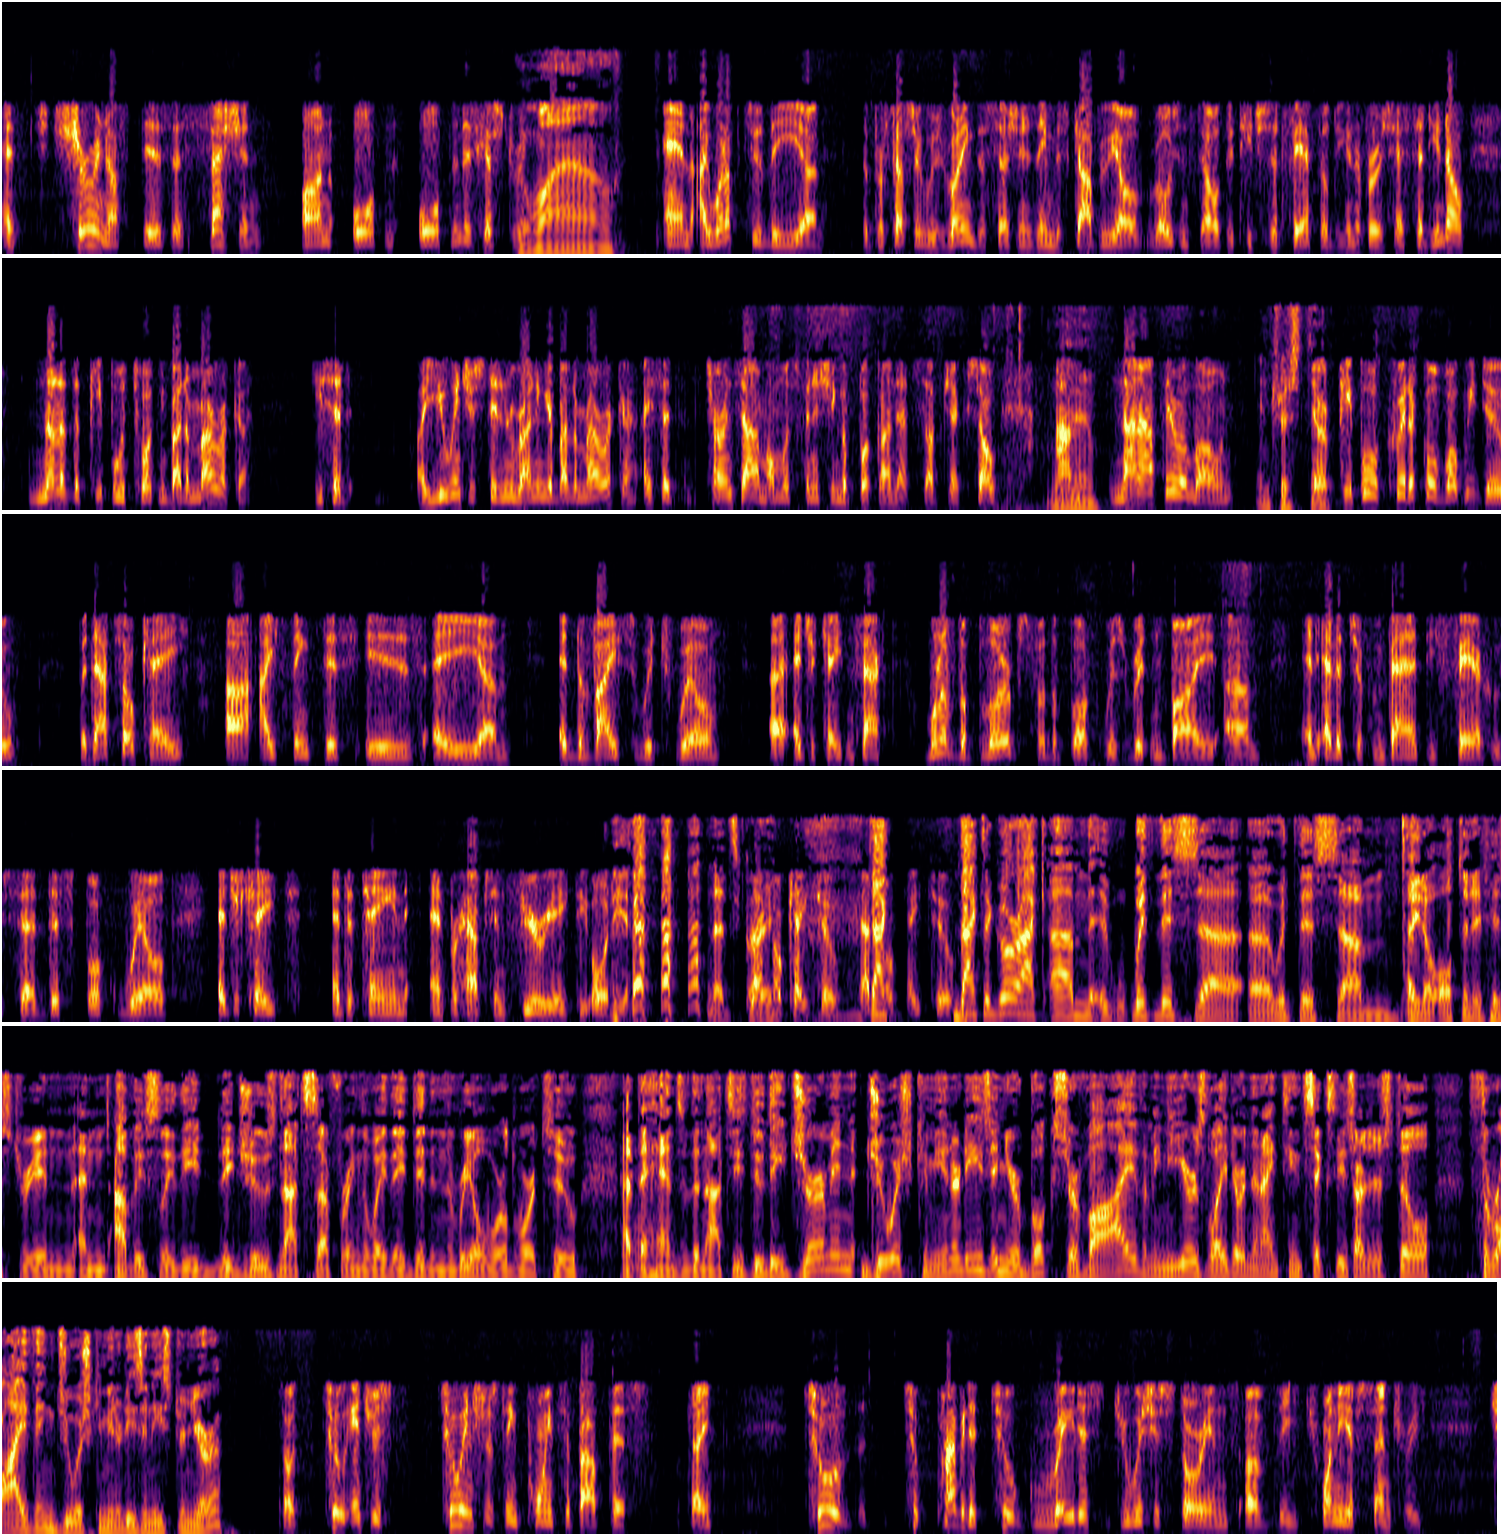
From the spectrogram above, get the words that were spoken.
And sure enough, there's a session on altern- alternate history, Wow. and I went up to the uh, the professor who was running the session. His name is Gabriel Rosenfeld, who teaches at Fairfield University. I said, you know, none of the people were talking about America. He said, are you interested in writing about America? I said, turns out I'm almost finishing a book on that subject. So. I'm not out there alone. Interesting. There are people critical of what we do, but that's okay. Uh, I think this is a um, a device which will uh, educate. In fact, one of the blurbs for the book was written by um, an editor from Vanity Fair who said this book will educate, entertain, and perhaps infuriate the audience. That's great. that's okay too. That's Doc- okay too. Dr. Gurock, um, with this, uh, uh, with this, um, uh, you know, alternate history, and and obviously the the Jews not suffering the way they did in the real World War II at the hands of the Nazis. Do the German Jewish communities in your book survive? I mean, years later in the 1960s, are there still thriving Jewish communities in Eastern Europe? So two interest, two interesting points about this. Okay, two of the, two, probably the two greatest Jewish historians of the 20th century.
